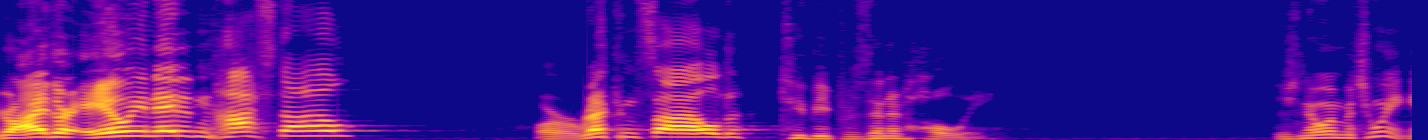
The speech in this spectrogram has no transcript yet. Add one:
You're either alienated and hostile or reconciled to be presented holy. There's no in between.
